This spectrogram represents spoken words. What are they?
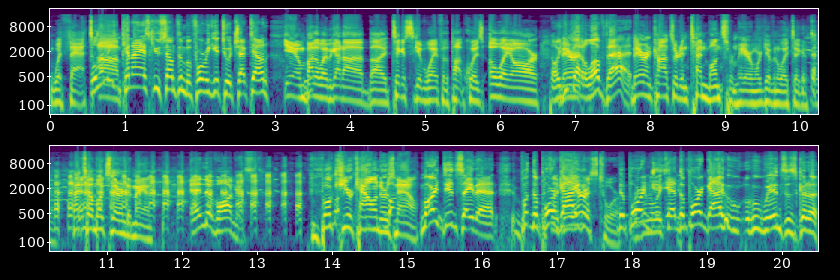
with that. Well, let me, Um, can I ask you something before we get to a check down? yeah, and by the way, we got uh, uh, tickets to give away for the pop quiz OAR. Oh, you They're- gotta love that. They're in concert in 10 months from here, and we're giving away tickets. That's how much they're in demand. End of August. Book your calendars now. Mark did say that, but the poor like the guy, Eras tour. the poor, giving yeah, the poor guy who who wins is gonna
